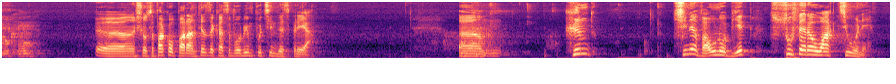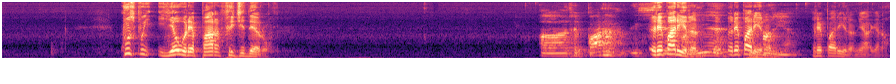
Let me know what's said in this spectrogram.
Ok. Uh, și o să fac o paranteză ca să vorbim puțin despre ea. Um, când cineva, un obiect, suferă o acțiune. Cum spui, eu repar frigiderul? Uh, repar. ich Reparieren. repariere- Reparieren. reparieren. Reparieren, ja, genau.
